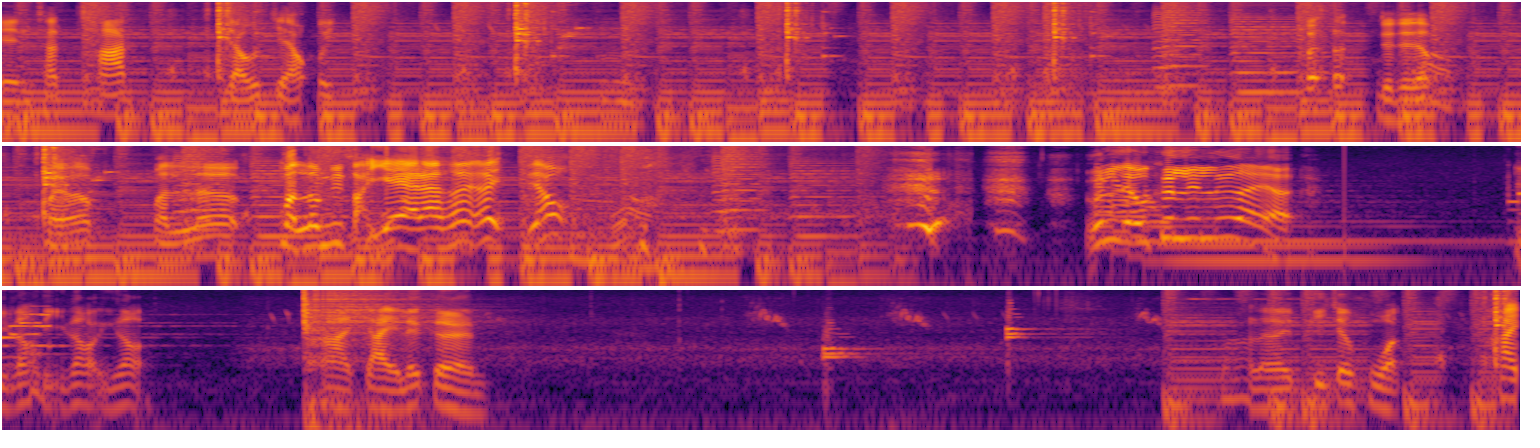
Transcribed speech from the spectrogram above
เห็นชัดๆแจ๋วแจ๋วอุ้ยอืมเอ้ยเดี๋ยวเดี๋ยวมันเริ่มมันเริ่มมันเริ่มนิสัยแย่แล้วเฮ้ยเฮ้ยเดี๋ยวมันเร็วขึ้นเรื่อยๆอะอีกรอบอีกรอบอีกรอบอาใจเหลือเกินมาเลยพี่จะหวดให้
